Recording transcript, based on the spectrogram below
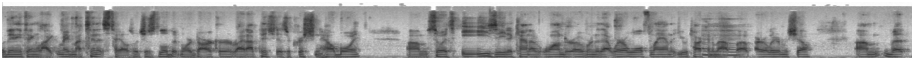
with anything like maybe my Tenant's Tales, which is a little bit more darker, right? I pitched it as a Christian Hellboy. Um, so it's easy to kind of wander over into that werewolf land that you were talking about uh, earlier, Michelle. Um, but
